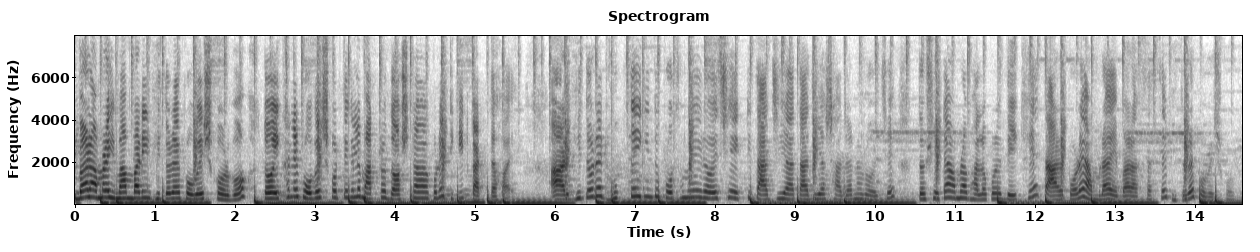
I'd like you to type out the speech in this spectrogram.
এবার আমরা ইমামবাড়ির ভিতরে প্রবেশ করব। তো এখানে প্রবেশ করতে গেলে মাত্র দশ টাকা করে টিকিট কাটতে হয়। আর ভিতরে ঢুকতেই কিন্তু প্রথমেই রয়েছে একটি তাজিয়া তাজিয়া সাজানো রয়েছে। তো সেটা আমরা ভালো করে দেখে তারপরে আমরা এবার আস্তে আস্তে ভিতরে প্রবেশ করব।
